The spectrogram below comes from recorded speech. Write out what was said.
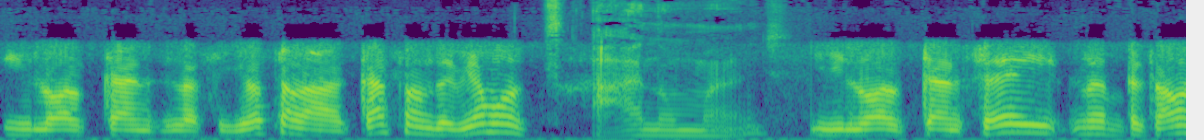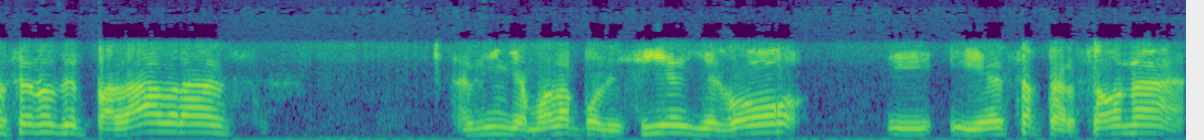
y lo alcancé, la siguió hasta la casa donde vivíamos Ah, no manches. y lo alcancé y empezamos a hacernos de palabras. Alguien llamó a la policía y llegó y, y esa persona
